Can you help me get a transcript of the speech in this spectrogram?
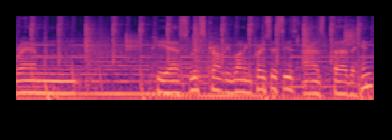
RM, PS, list currently running processes as per the hint,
